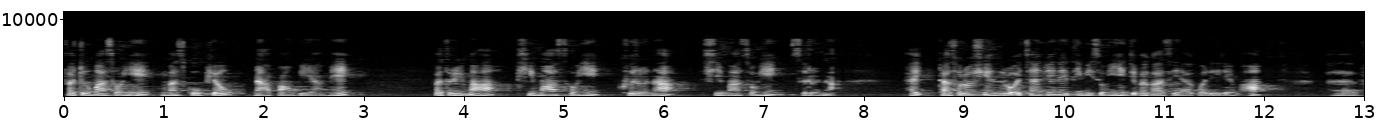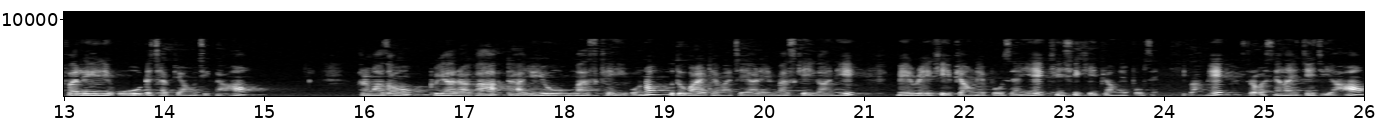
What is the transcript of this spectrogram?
for 2မှာဆိုရင် must ကိုဖြုတ်နာပေါင်းပေးရမယ် for 3မှာ key မှာဆိုရင် kuruna ရှိမဆိုရင် suruna ဟဲ့ဒါဆိုလို့ရှိရင်တို့အကျန်းပြင်းလေးသိပြီဆိုရင်ဒီဘက်ကဇေယျကွက်လေးထဲမှာအဲ vet လေးတွေကိုတစ်ချက်ပြောင်းကြည့်ပါအောင် ပထမဆုံးတွေ့ရတာကဒါရိုးရိုး mask ကြီးပေါ့နော်ဘုသူဘာတွေထဲမှာကျရတဲ့ mask ကြီးကနေ Mary K ပြောင်းတဲ့ပုံစံရဲ့ Kinshi K ပြောင်းတဲ့ပုံစံရှိပါမယ်ဆိုတော့အစင်းလိုက်ကြည့်ကြည့်အောင်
